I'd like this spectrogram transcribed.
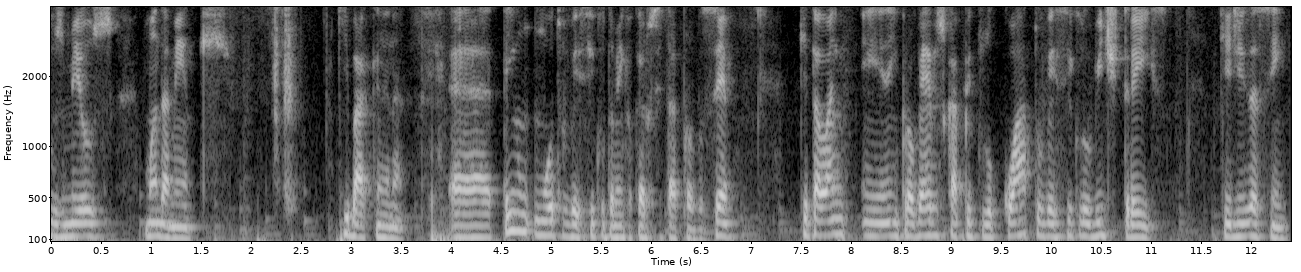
os meus mandamentos. Que bacana. É, tem um, um, outro versículo também que eu quero citar para você, que está lá em, em, em Provérbios capítulo 4, versículo 23, que diz assim:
